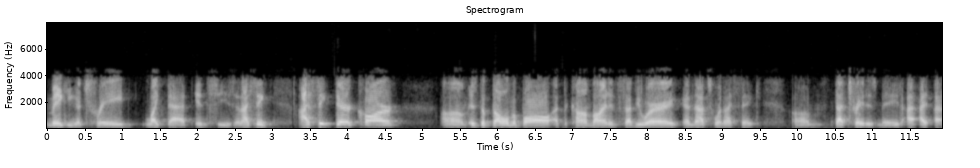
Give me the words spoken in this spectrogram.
making a trade like that in season. I think I think Derek Carr um, is the belle of the ball at the combine in February, and that's when I think um, that trade is made. I, I, I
